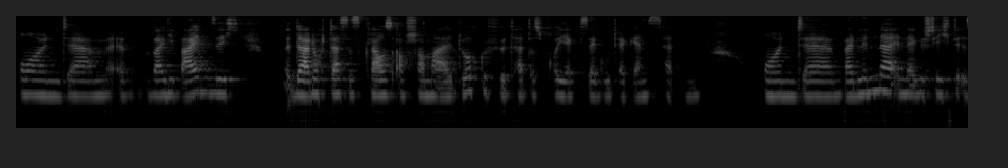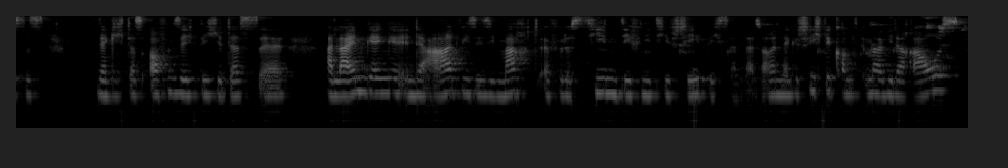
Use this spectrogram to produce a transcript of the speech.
Und ähm, äh, weil die beiden sich dadurch, dass es Klaus auch schon mal durchgeführt hat, das Projekt sehr gut ergänzt hätten. Und äh, bei Linda in der Geschichte ist es, denke ich, das Offensichtliche, dass äh, Alleingänge in der Art, wie sie sie macht, äh, für das Team definitiv schädlich sind. Also auch in der Geschichte kommt immer wieder raus,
